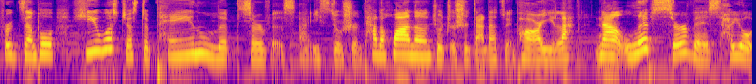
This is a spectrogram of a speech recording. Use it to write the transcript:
For example, he was just a paying lip service 啊，意思就是他的话呢，就只是打打嘴炮而已啦。那 lip service 还有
